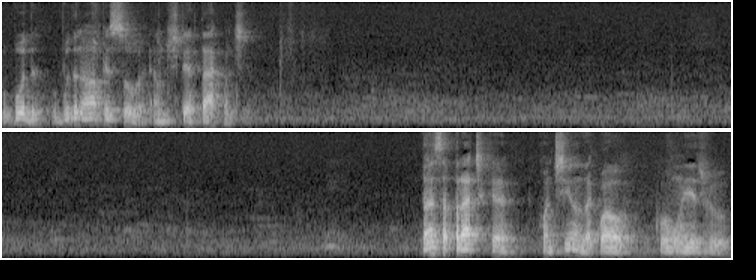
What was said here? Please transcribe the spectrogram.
O Buda, o Buda não é uma pessoa, é um despertar contínuo. Então essa prática contínua da qual com Ejo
